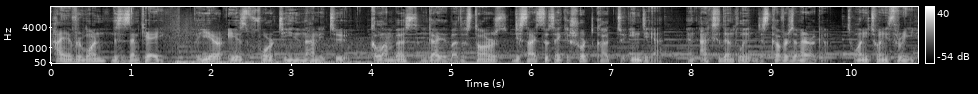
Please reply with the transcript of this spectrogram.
Hi everyone, this is MK. The year is 1492. Columbus, guided by the stars, decides to take a shortcut to India and accidentally discovers America. 2023.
